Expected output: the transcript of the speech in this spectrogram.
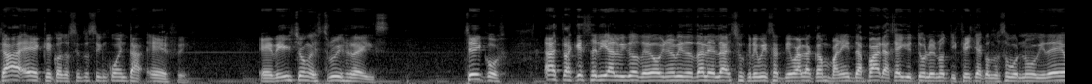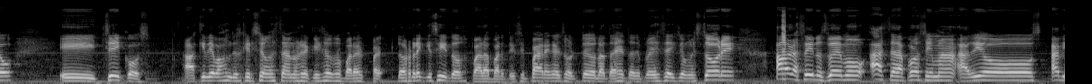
KX450F Edition Street Race. Chicos, hasta aquí sería el video de hoy. No olviden darle like, suscribirse, activar la campanita para que YouTube le notifique cuando suba un nuevo video. Y chicos, Aquí debajo en descripción están los requisitos para, los requisitos para participar en el sorteo de la tarjeta de PlayStation Store. Ahora sí, nos vemos. Hasta la próxima. Adiós. Adiós.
